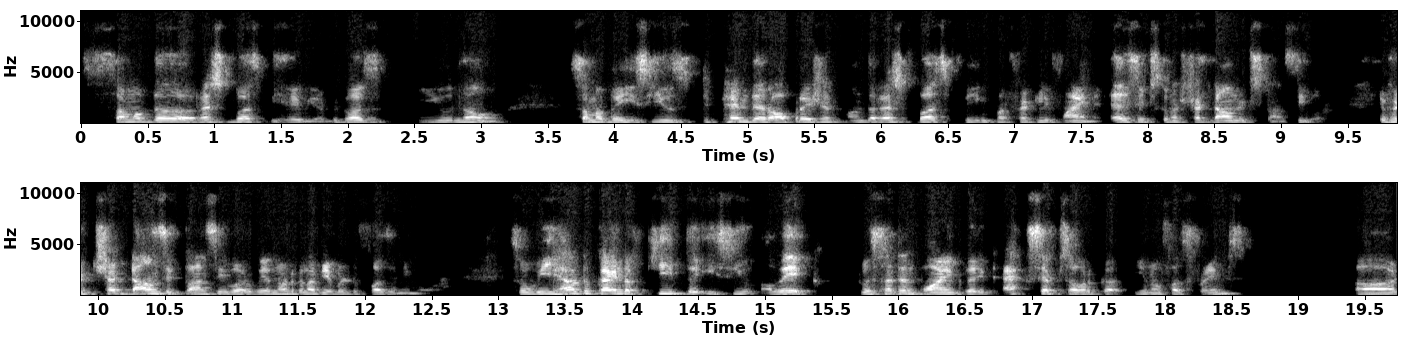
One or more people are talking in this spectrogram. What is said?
some of the rest bus behavior because you know some of the ECUs depend their operation on the rest bus being perfectly fine, else it's going to shut down its transceiver. If it shut down its transceiver, we are not going to be able to fuzz anymore. So we have to kind of keep the ECU awake to a certain point where it accepts our you know fuzz frames uh,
